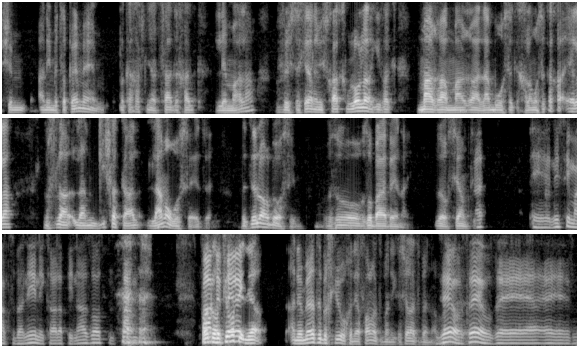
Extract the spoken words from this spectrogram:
שאני מצפה מהם לקחת שנייה צעד אחד למעלה ולהסתכל על המשחק, לא להגיד רק מה רע, מה רע, למה הוא עושה ככה, למה הוא עושה ככה, אלא לנסות להנגיש לקהל למה הוא עושה את זה. ואת זה לא הרבה עושים, וזו בעיה בעיניי. זהו, סיימתי. אה, אה, ניסים עצבני, נקרא לפינה הזאת. פעם בפרק... אני אומר את זה בחיוך, אני אף פעם לא עצבני, קשה לעצבן. זהו, זהו, זה אה,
